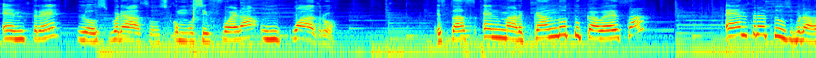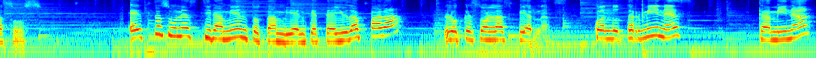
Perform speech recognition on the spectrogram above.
entre los brazos, como si fuera un cuadro. Estás enmarcando tu cabeza entre tus brazos. Este es un estiramiento también que te ayuda para lo que son las piernas. Cuando termines, camina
